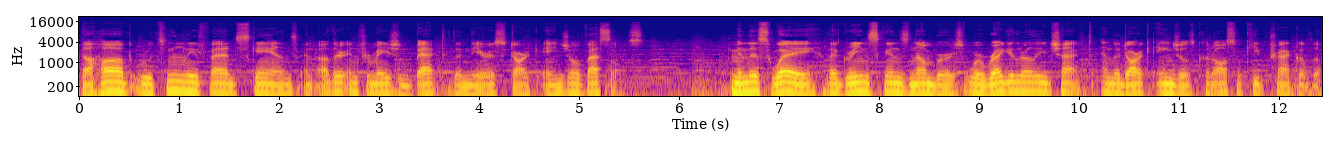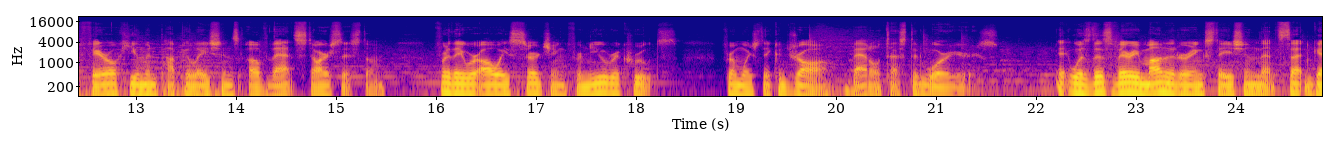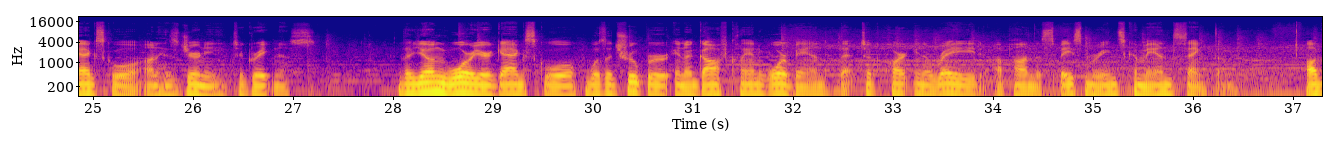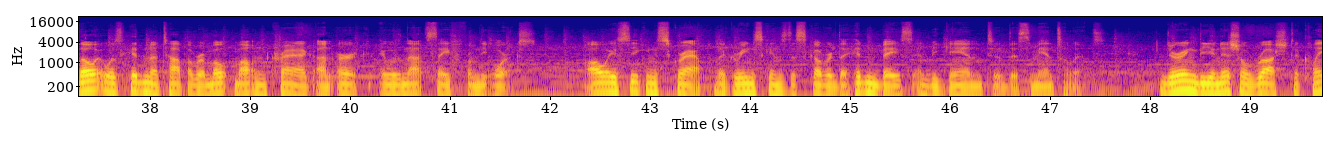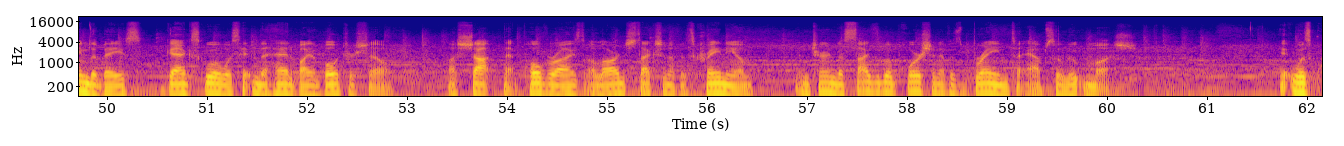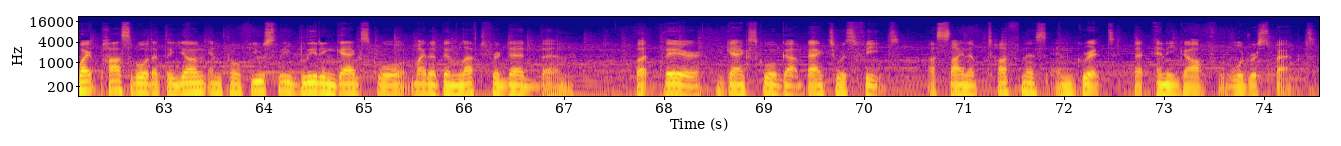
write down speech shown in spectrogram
The hub routinely fed scans and other information back to the nearest Dark Angel vessels. In this way, the Greenskins' numbers were regularly checked, and the Dark Angels could also keep track of the feral human populations of that star system, for they were always searching for new recruits from which they could draw battle tested warriors. It was this very monitoring station that set Ghazghkull on his journey to greatness. The young warrior Ghazghkull was a trooper in a Goff clan warband that took part in a raid upon the Space Marines command sanctum. Although it was hidden atop a remote mountain crag on Urk, it was not safe from the orcs. Always seeking scrap, the Greenskins discovered the hidden base and began to dismantle it. During the initial rush to claim the base, Ghazghkull was hit in the head by a bolter shell, a shot that pulverized a large section of his cranium and turned a sizable portion of his brain to absolute mush. It was quite possible that the young and profusely bleeding Ghazghkull might have been left for dead then. But there, Ghazghkull got back to his feet, a sign of toughness and grit that any Goff would respect.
